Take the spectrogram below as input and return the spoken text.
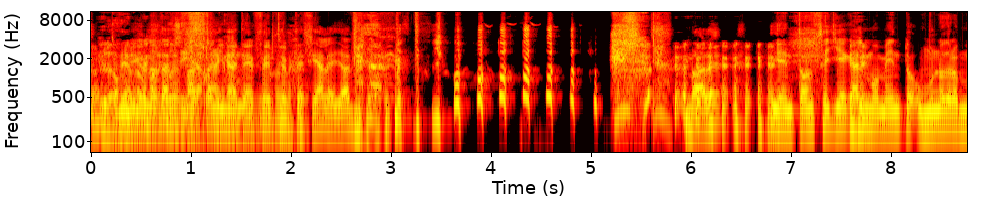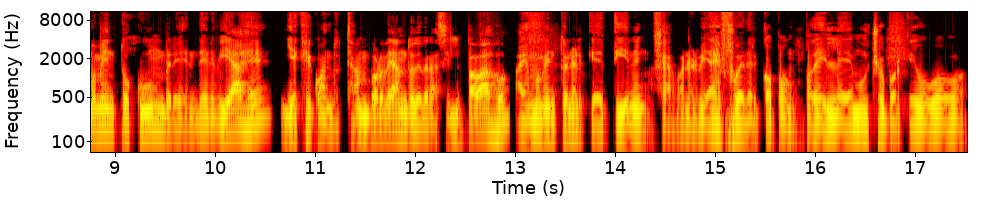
¿no? Los Conmigo no te barcos hace falta ni meter efectos especiales, ya te lo meto yo. ¿Vale? Y entonces llega el momento, uno de los momentos cumbre del viaje, y es que cuando están bordeando de Brasil para abajo, hay un momento en el que tienen, o sea, bueno, el viaje fue del copón. Podéis leer mucho porque hubo,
